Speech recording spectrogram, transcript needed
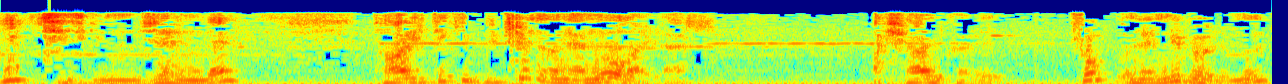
dik çizginin üzerinde tarihteki bütün önemli olaylar aşağı yukarı çok önemli bölümü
